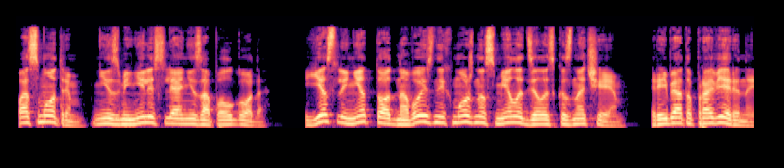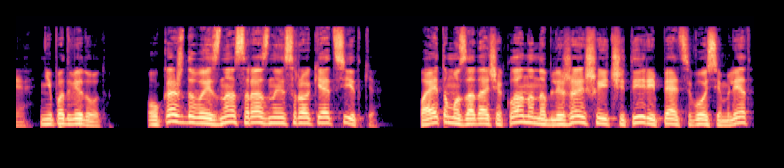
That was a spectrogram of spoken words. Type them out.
Посмотрим, не изменились ли они за полгода. Если нет, то одного из них можно смело делать казначеем. Ребята проверенные, не подведут. У каждого из нас разные сроки отсидки. Поэтому задача клана на ближайшие 4, 5, 8 лет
